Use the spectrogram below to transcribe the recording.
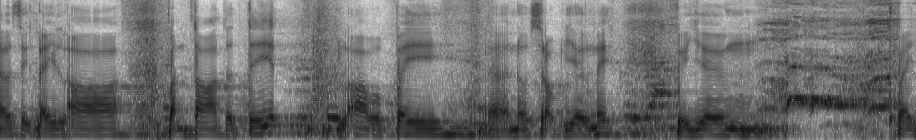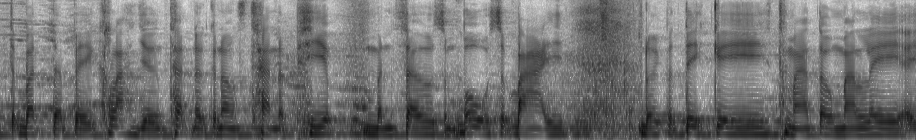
នៅសេចក្តីល្អបន្តទៅទៀតល្អប្រពៃនៅស្រុកយើងនេះគឺយើងថ្មីត្បិតតែពេលខ្លះយើងស្ថិតនៅក្នុងស្ថានភាពមិនសូវសម្បូរសបាយដោយប្រទេសគេអាត្មាទៅម៉ាឡេអី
